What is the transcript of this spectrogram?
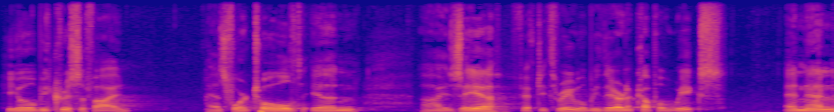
he'll be crucified as foretold in Isaiah 53. We'll be there in a couple of weeks. And then,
